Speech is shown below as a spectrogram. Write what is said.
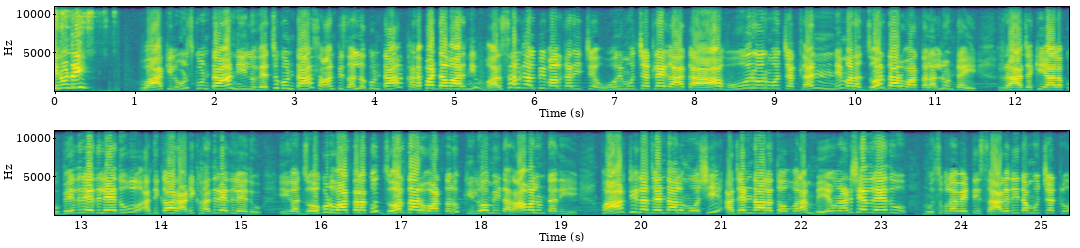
ఇనుండ్రి వాకిలు ఊడ్చుకుంటా నీళ్ళు తెచ్చుకుంటా సాన్పి జల్లుకుంటా కనపడ్డ వారిని వర్షాలు కలిపి పలకరించే ఊరి ముచ్చట్లే గాక ఊరూరు ముచ్చట్లన్నీ మన జోర్దార్ వార్తలల్లు ఉంటాయి. రాజకీయాలకు బెదిరేది లేదు అధికారానికి హదిరేది లేదు. ఇక జోకుడు వార్తలకు జోర్దారు వార్తలు కిలోమీటర్ ఆవలుంటది. పార్టీల జెండాలు మోసి అజెండాల తొవ్వల మేము నడిచేది లేదు. ముసుగుల పెట్టి సాగదీత ముచ్చట్లు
